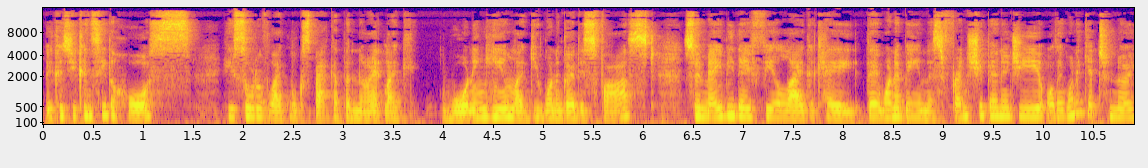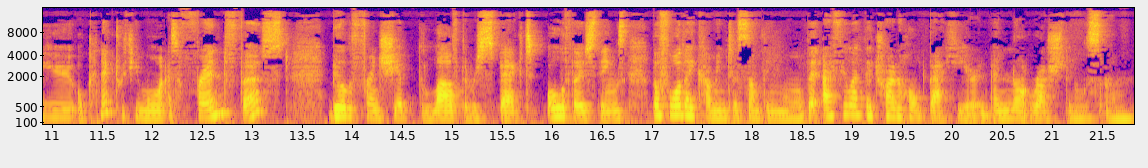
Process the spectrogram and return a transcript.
because you can see the horse. He sort of like looks back at the knight like warning him like you want to go this fast. So maybe they feel like, okay, they want to be in this friendship energy or they want to get to know you or connect with you more as a friend first, build the friendship, the love, the respect, all of those things before they come into something more. But I feel like they're trying to hold back here and, and not rush things um,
